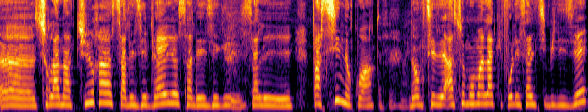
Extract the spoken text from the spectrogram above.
euh, sur la nature, ça les éveille, ça les, ça les fascine, quoi. tout à fait. ouais. Donc c'est à ce moment-là qu'il faut les sensibiliser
